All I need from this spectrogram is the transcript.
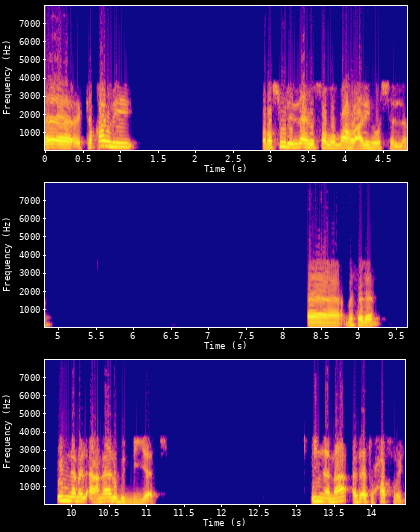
آه كقول رسول الله صلى الله عليه وسلم آه مثلا إنما الأعمال بالنيات. إنما أداة حصر.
